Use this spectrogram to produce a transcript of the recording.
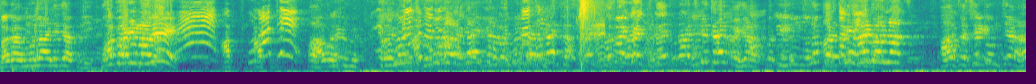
बघा मुलं आली ती आपली. आता काय? आज तुमच्या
